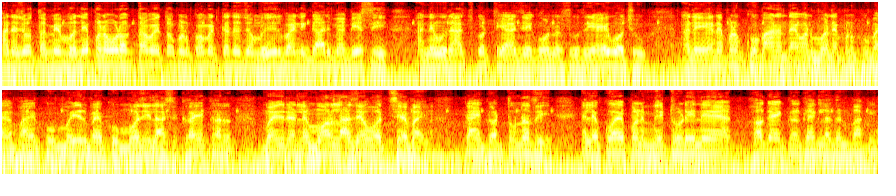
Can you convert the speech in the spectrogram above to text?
અને જો તમે મને પણ ઓળખતા હોય તો પણ કોમેન્ટ કરી દેજો. મયુરભાઈની ગાડીમાં બેસી અને હું રાજકોટથી આજે ગોનર સુધી આવ્યો છું. અને એને પણ ખૂબ આનંદ આવ્યો અને મને પણ ખૂબ આવ્યો ભાઈ ખૂબ મયુરભાઈ ખૂબ મોજીલા છે. ખરેખર મયુર એટલે મોરલા જેવો જ છે ભાઈ. કાંઈ ઘટતું નથી. એટલે કોઈ પણ મીઠુડીને હગાઈ કંઈક લગ્ન બાકી?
